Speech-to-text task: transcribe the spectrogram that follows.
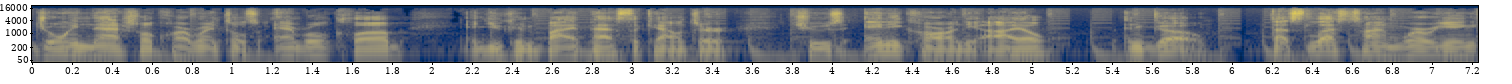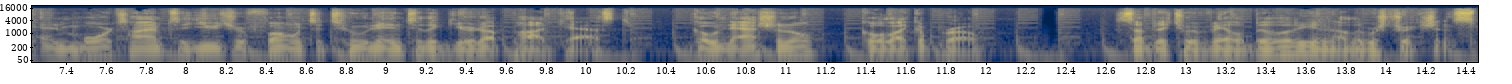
Join National Car Rental's Emerald Club, and you can bypass the counter, choose any car on the aisle, and go. That's less time worrying and more time to use your phone to tune in to the Geared Up podcast. Go national, go like a pro. Subject to availability and other restrictions.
